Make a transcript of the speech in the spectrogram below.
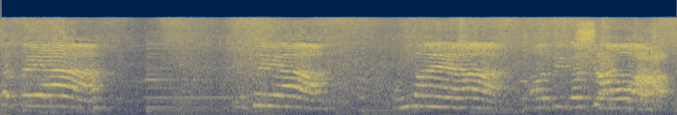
하트야. 하트야. 엄마야. 어디 갔어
